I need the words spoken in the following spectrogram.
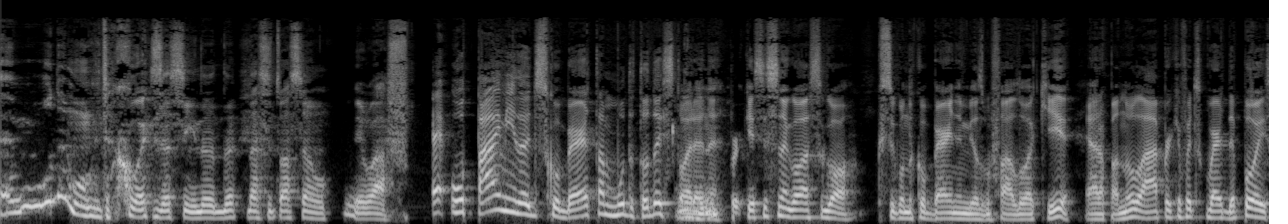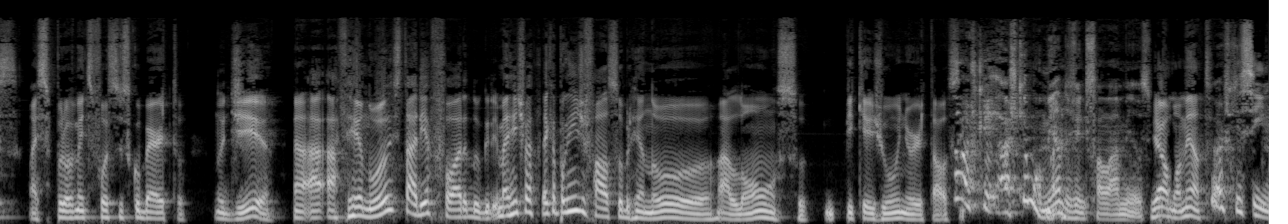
é, muda muita coisa, assim, do- do- da situação, eu acho. É, o timing da descoberta muda toda a história, Uhum. né? Porque se esse negócio, igual, segundo o que o Bernie mesmo falou aqui, era pra anular porque foi descoberto depois. Mas se provavelmente fosse descoberto no dia, a, a- Renault estaria fora do grid. Mas a gente vai, daqui a pouco a gente fala sobre Renault, Alonso, Piquet Júnior e tal. assim. Eu acho que, acho que é o momento da gente falar mesmo. Já é o momento? Eu acho que sim.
